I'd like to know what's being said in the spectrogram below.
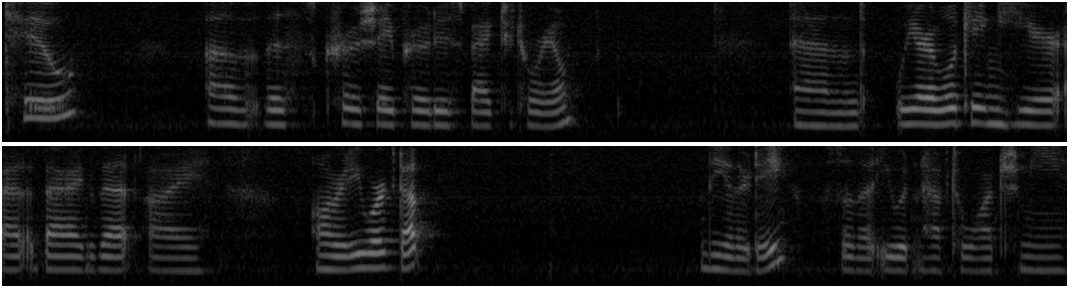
two of this crochet produce bag tutorial. And we are looking here at a bag that I already worked up the other day so that you wouldn't have to watch me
